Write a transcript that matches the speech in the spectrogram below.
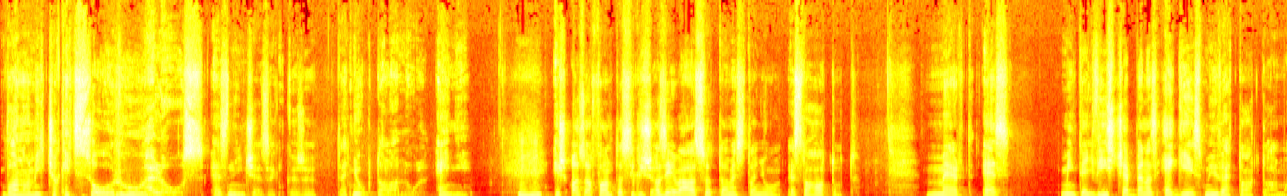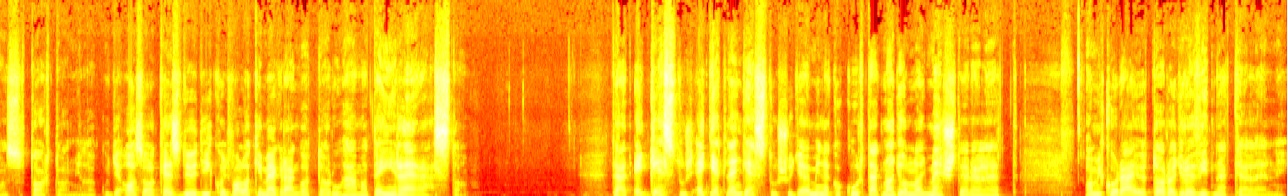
Van, ami csak egy szó, ruhelóz, ez nincs ezek között, tehát nyugtalanul, ennyi. Uh-huh. És az a fantasztikus, azért választottam ezt a, nyol, ezt a hatot, mert ez mint egy vízcsebben az egész művet tartalmaz tartalmilag. Ugye azzal kezdődik, hogy valaki megrángatta a ruhámat, de én leráztam. Tehát egy gesztus, egyetlen gesztus, ugye, aminek a kurták nagyon nagy mestere lett, amikor rájött arra, hogy rövidnek kell lenni.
